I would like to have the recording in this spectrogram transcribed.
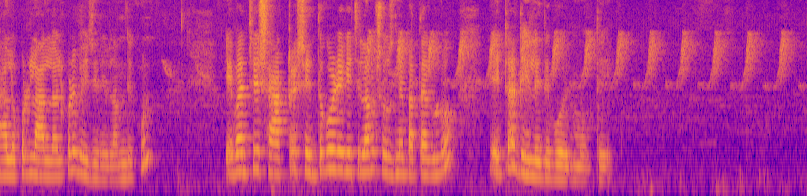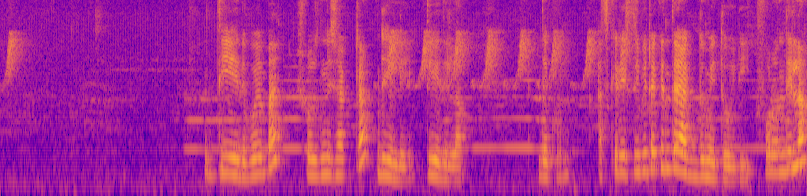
ভালো করে লাল লাল করে ভেজে নিলাম। দেখুন এবার যে শাকটা সেদ্ধ করে রেখেছিলাম সজনে পাতাগুলো, এটা ঢেলে দেবো এর মধ্যে। দিয়ে দেবো এবার সজনে শাকটা ঢেলে, দিয়ে দিলাম। দেখুন আজকে রেসিপিটা কিন্তু একদমই তৈরি। ফোড়ন দিলাম,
